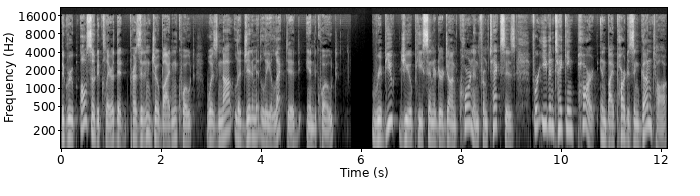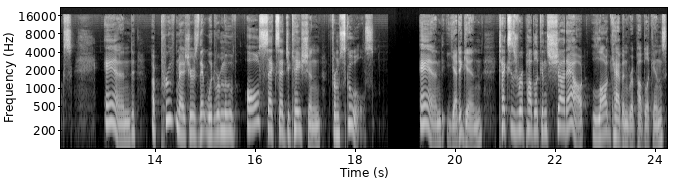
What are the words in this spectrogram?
The group also declared that President Joe Biden, quote, was not legitimately elected, end quote, rebuked GOP Senator John Cornyn from Texas for even taking part in bipartisan gun talks, and approved measures that would remove all sex education from schools. And, yet again, Texas Republicans shut out Log Cabin Republicans,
